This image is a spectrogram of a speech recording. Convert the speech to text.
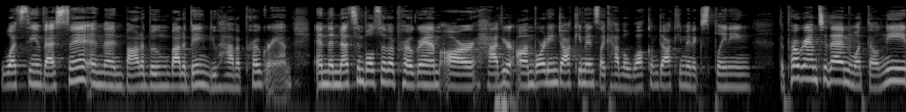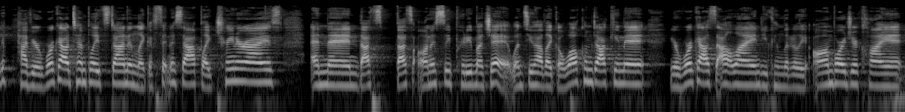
what's the investment, and then bada boom, bada bing, you have a program. And the nuts and bolts of a program are have your onboarding documents, like have a welcome document explaining the program to them and what they'll need. Have your workout templates done in like a fitness app like Trainerize. And then that's, that's honestly pretty much it. Once you have like a welcome document, your workouts outlined, you can literally onboard your client,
